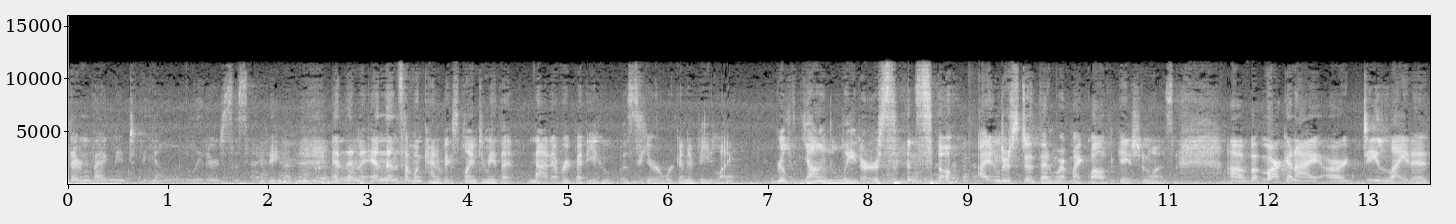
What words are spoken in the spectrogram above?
They're inviting me to the Young Leaders Society. And then, and then someone kind of explained to me that not everybody who was here were going to be like really young leaders. And so I understood then what my qualification was. Uh, but Mark and I are delighted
